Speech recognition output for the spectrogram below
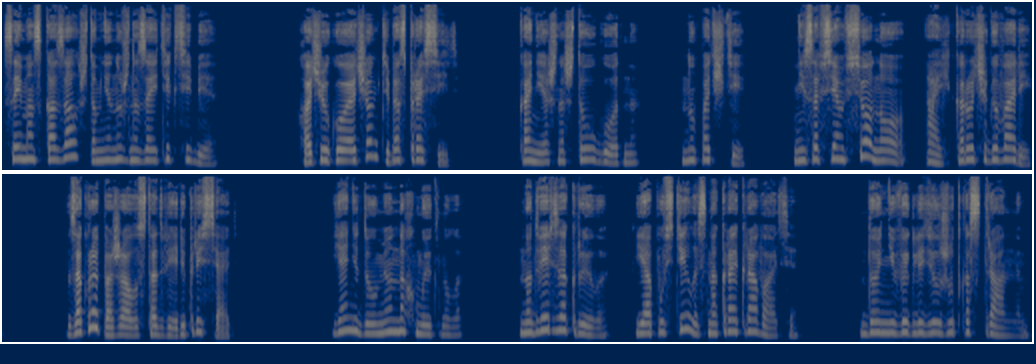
Сеймон сказал, что мне нужно зайти к тебе. Хочу кое о чем тебя спросить. Конечно, что угодно. Ну, почти. Не совсем все, но... Ай, короче, говори. Закрой, пожалуйста, дверь и присядь. Я недоуменно хмыкнула, но дверь закрыла и опустилась на край кровати. Донни выглядел жутко странным.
